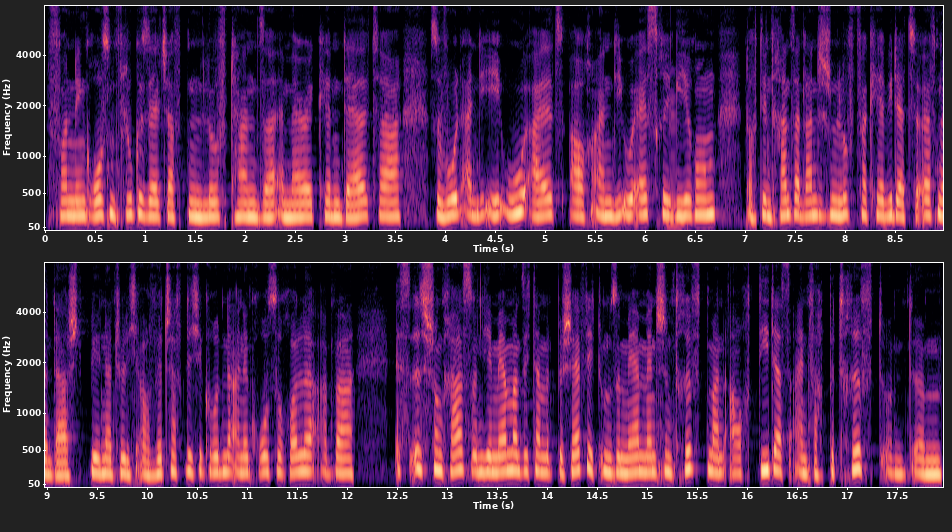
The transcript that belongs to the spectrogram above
von den großen Fluggesellschaften Lufthansa, American, Delta, sowohl an die EU als auch an die US-Regierung, doch den transatlantischen Luftverkehr wieder zu öffnen. Da spielen natürlich auch wirtschaftliche Gründe eine große Rolle, aber es ist schon krass. Und je mehr man sich damit beschäftigt, umso mehr Menschen trifft man auch, die das einfach betrifft. Und ähm,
